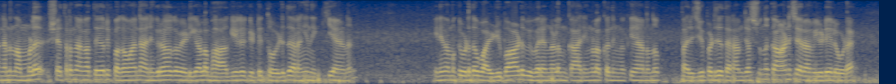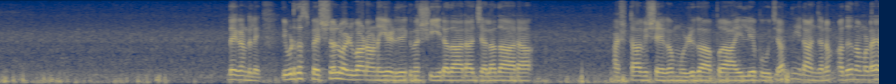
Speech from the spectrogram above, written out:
അങ്ങനെ നമ്മൾ ക്ഷേത്രത്തിനകത്ത് കയറി ഭഗവാന്റെ അനുഗ്രഹമൊക്കെ മേടിക്കാനുള്ള ഭാഗ്യമൊക്കെ കിട്ടി തൊഴുതിറങ്ങി നിൽക്കുകയാണ്. ഇനി നമുക്ക് ഇവിടുത്തെ വഴിപാട് വിവരങ്ങളും കാര്യങ്ങളൊക്കെ നിങ്ങൾക്ക് ഞാനൊന്ന് പരിചയപ്പെടുത്തി തരാം. ജസ്റ്റ് ഒന്ന് കാണിച്ചു തരാം വീഡിയോയിലൂടെ. ഇതേ കണ്ടില്ലേ? ഇവിടുത്തെ സ്പെഷ്യൽ വഴിപാടാണ് ഈ എഴുതിയിരിക്കുന്നത് ക്ഷീരധാര ജലധാര അഷ്ടാഭിഷേകം മുഴുകാപ്പ് ആയില്യ പൂജ നീരാഞ്ജനം. അത് നമ്മുടെ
